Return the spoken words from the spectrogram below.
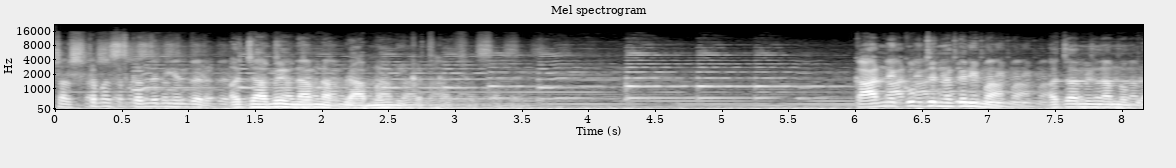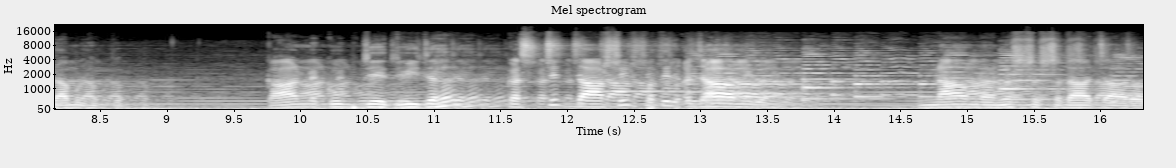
સષ્ટમ સ્કંદની અંદર અજામિલ નામના બ્રાહ્મણની કથા છે. કાને કુબ્જ નગરીમાં અજામિલ નામનો બ્રાહ્મણ હતો. કાને કુબ્જે દ્વિજ કશ્ચિત દાસી પતિ અજામિલ. નામના નશ્ય સદાચારો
